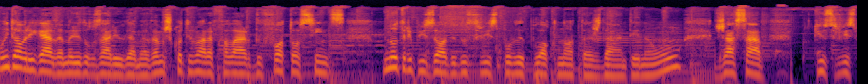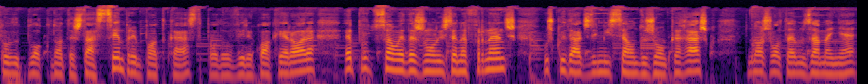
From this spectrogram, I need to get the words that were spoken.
Muito obrigada, Maria do Rosário Gama. Vamos continuar a falar de fotossíntese noutro episódio do Serviço Público Bloco Notas da Antena 1. Já sabe, que o Serviço Público Bloco de Notas está sempre em podcast, pode ouvir a qualquer hora. A produção é da jornalista Ana Fernandes, os cuidados de emissão do João Carrasco. Nós voltamos amanhã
